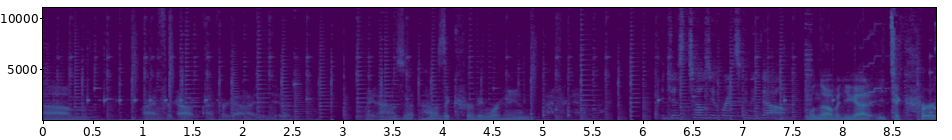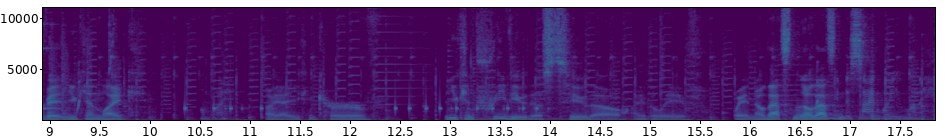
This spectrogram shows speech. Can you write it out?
Um, I forgot. I forgot how you do it. Wait, how does it? How does the curving work again? I forgot. It just tells you where it's gonna go. Well, no, but you got to curve it. You can like. Oh boy. Oh yeah, you can curve. You can preview this too, though. I believe. Wait, no, that's no, that's. You can decide where you want to hit it.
